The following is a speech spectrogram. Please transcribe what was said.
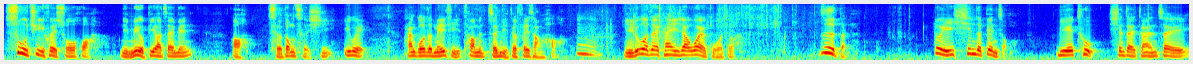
数据会说话，你没有必要在那边啊扯东扯西，因为韩国的媒体他们整理得非常好。嗯。你如果再看一下外国的，日本对于新的变种 BA.2，现在当然在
